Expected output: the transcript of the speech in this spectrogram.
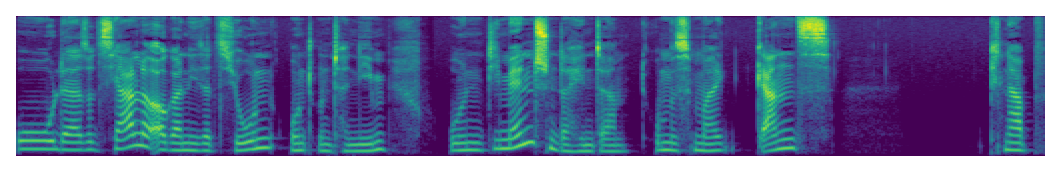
oder soziale Organisationen und Unternehmen und die Menschen dahinter, um es mal ganz knapp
